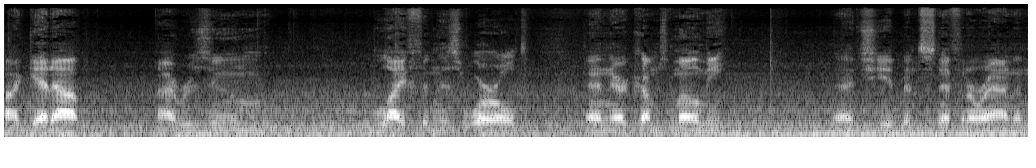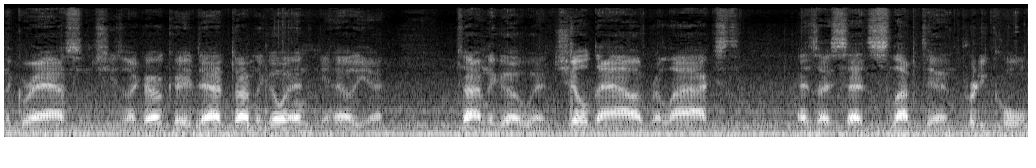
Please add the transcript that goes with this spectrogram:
I get up I resume life in this world, and there comes Momi. And she had been sniffing around in the grass, and she's like, "Okay, Dad, time to go in." Yeah, hell yeah, time to go in. Chilled out, relaxed. As I said, slept in. Pretty cool.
